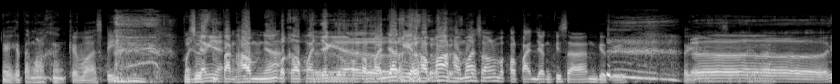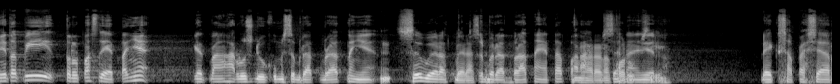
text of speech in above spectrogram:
Kayak kita malah kan kayak bahas di khusus Panjang ya? tentang hamnya. Bakal panjang Eh, ya. Bakal panjang ya hama, hama soalnya bakal panjang pisan gitu. Gitu. Eh, ya tapi terlepas dari tanya, ya memang harus dihukum seberat-beratnya ya. Seberat-berat. Seberat-beratnya eta parah Pengarana pisan, korupsi. anjir. Dek sapeser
